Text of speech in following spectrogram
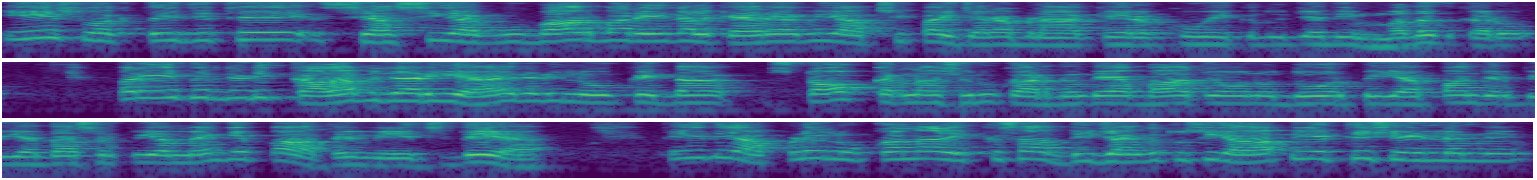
ਇਸ ਵਕਤ ਜਿੱਥੇ ਸਿਆਸੀ ਆਗੂ ਬਾਰ-ਬਾਰ ਇਹ ਗੱਲ ਕਹਿ ਰਿਹਾ ਵੀ ਆਪਸੀ ਭਾਈਚਾਰਾ ਬਣਾ ਕੇ ਰੱਖੋ ਇੱਕ ਦੂਜੇ ਦੀ ਮਦਦ ਕਰੋ ਪਰ ਇਹ ਫਿਰ ਜਿਹੜੀ ਕਾਲਾ ਬਾਜ਼ਾਰੀ ਆ ਜਿਹੜੀ ਲੋਕ ਇਦਾਂ ਸਟਾਕ ਕਰਨਾ ਸ਼ੁਰੂ ਕਰ ਦਿੰਦੇ ਆ, ਬਾਅਦ ਚੋਂ ਉਹਨੂੰ 2 ਰੁਪਿਆ 5 ਰੁਪਿਆ 10 ਰੁਪਿਆ ਮਹਿੰਗੇ ਭਾਅ ਤੇ ਵੇਚਦੇ ਆ, ਤੇ ਇਹਦੇ ਆਪਣੇ ਲੋਕਾਂ ਨਾਲ ਇੱਕ ਹਿਸਾਬ ਦੀ ਜੰਗ ਤੁਸੀਂ ਆਪ ਹੀ ਇੱਥੇ ਛੇੜ ਲੈਂਦੇ ਹੋ।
